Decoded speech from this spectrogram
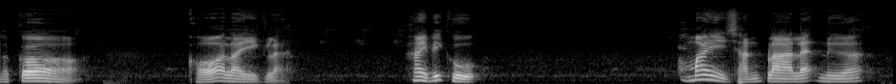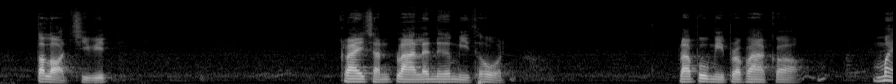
แล้วก็ขออะไรอีกล่ะ ให้พิกุ ไม่ฉันปลาและเนื้อตลอดชีวิต ใครฉันปลาและเนื้อมีโทษ พระผู้มีพระภาคก็ไม่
